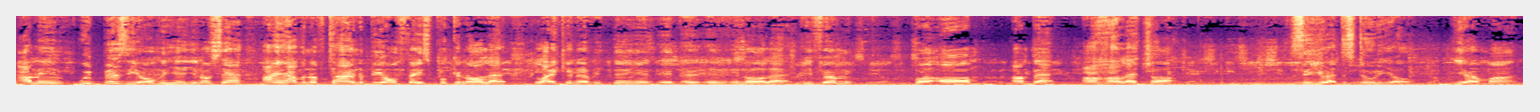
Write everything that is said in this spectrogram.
I mean, we busy over here, you know what I'm saying? I ain't have enough time to be on Facebook and all that, liking everything and, and, and, and all that. You feel me? But um, I'm back. I'll holler at y'all. See you at the studio. Yeah, man.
